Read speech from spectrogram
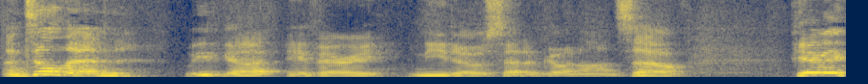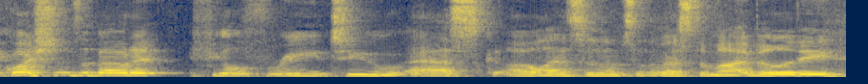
until then, we've got a very neato setup going on. So, if you have any questions about it, feel free to ask. I'll answer them to the best of my ability.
